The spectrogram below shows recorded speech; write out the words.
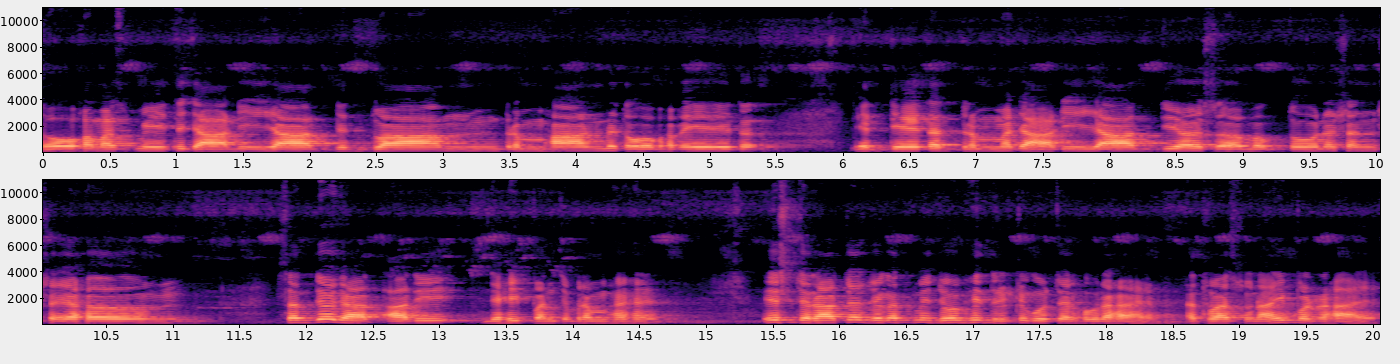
सोहमस्मीति जानीयाद विद्वां ब्रह्मान्वितो भवेत्। इत्येतद्ब्रह्म स मुक्तो न संशय। सद्योजात आदि यही पंच ब्रह्म है। इस चराचर जगत में जो भी दृष्टिगोचर हो रहा है अथवा सुनाई पड़ रहा है,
